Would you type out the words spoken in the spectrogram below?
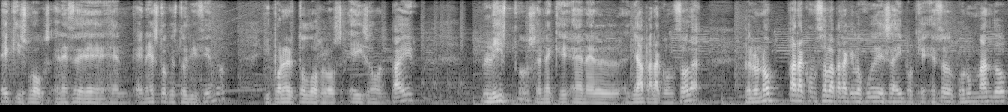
Xbox en, esto que estoy diciendo y poner todos los Ace of Empire listos en en el, ya para consola pero no para consola para que lo juegues ahí, porque eso con un mando,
